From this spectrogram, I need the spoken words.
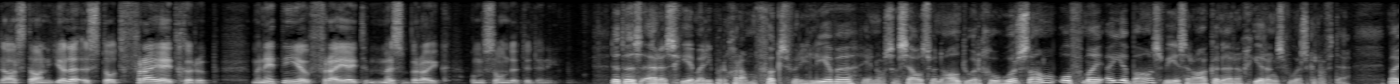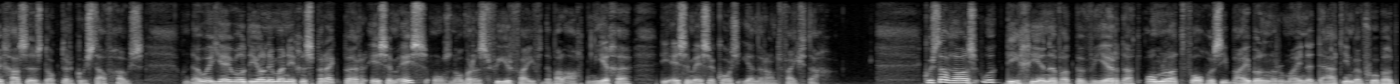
Daar staan: "Julle is tot vryheid geroep, maar net nie jou vryheid misbruik om sonde te doen nie." Dit is RSG met die program Fix vir die Lewe en ons gesels vanaand oor gehoorsaam of my eie baas wees rakende regeringsvoorskrifte. My gas is Dr. Gustaf Gous. Onthou jy wil deelneem aan die gesprek per SMS. Ons nommer is 45889. Die SMS se kos R1.50. Gustaf, daar is ook diegene wat beweer dat omdat volgens die Bybel in Romeine 13 byvoorbeeld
